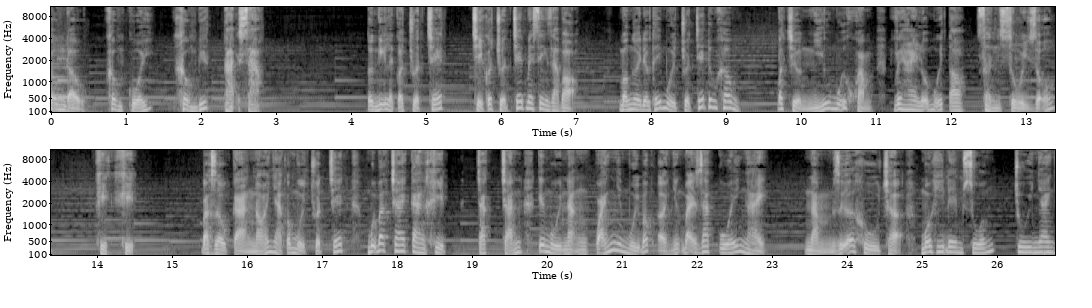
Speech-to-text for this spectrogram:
Không đầu, không cuối, không biết tại sao. Tôi nghĩ là có chuột chết, chỉ có chuột chết mới sinh ra bọ. Mọi người đều thấy mùi chuột chết đúng không? Bác trưởng nhíu mũi khoằm với hai lỗ mũi to, sần sùi rỗ. Khịt khịt. Bác giàu càng nói nhà có mùi chuột chết, mũi bác trai càng khịt. Chắc chắn cái mùi nặng quánh như mùi bốc ở những bãi rác cuối ngày. Nằm giữa khu chợ mỗi khi đêm xuống, chui nhanh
